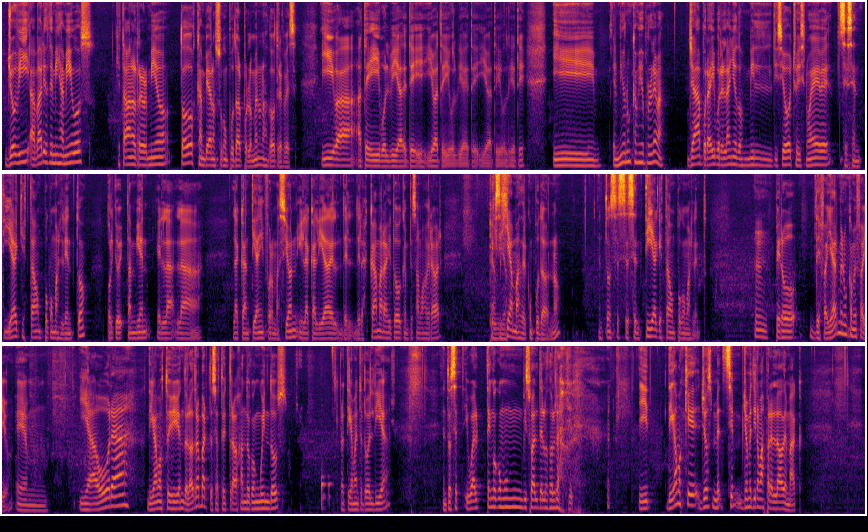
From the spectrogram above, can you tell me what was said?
yo vi a varios de mis amigos que estaban alrededor mío, todos cambiaron su computador por lo menos unas dos o tres veces. Iba a TI, volvía de TI, iba a TI, volvía de TI, iba a TI, volvía de TI. Y el mío nunca me dio problema. Ya por ahí, por el año 2018, 19, se sentía que estaba un poco más lento, porque también en la, la- la cantidad de información y la calidad de las cámaras y todo que empezamos a grabar Cambió. exigía más del computador, ¿no? Entonces se sentía que estaba un poco más lento. Pero de fallarme nunca me falló. Em, y ahora, digamos, estoy viviendo la otra parte. O sea, estoy trabajando con Windows prácticamente todo el día. Entonces, igual tengo como un visual de los dos lados. y digamos que yo me, yo me tiro más para el lado de Mac.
